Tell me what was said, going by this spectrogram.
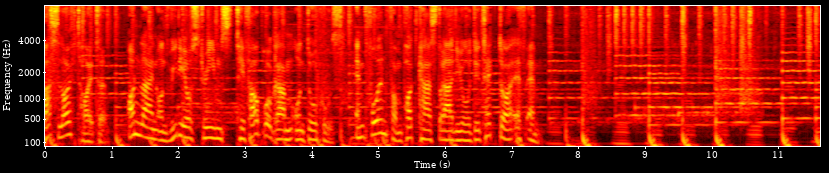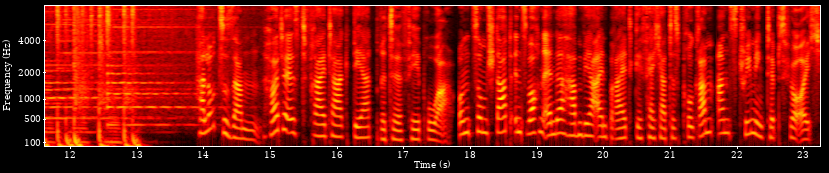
Was läuft heute? Online- und Videostreams, TV-Programm und Dokus. Empfohlen vom Podcast Radio Detektor FM. Hallo zusammen. Heute ist Freitag, der 3. Februar. Und zum Start ins Wochenende haben wir ein breit gefächertes Programm an Streaming-Tipps für euch.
